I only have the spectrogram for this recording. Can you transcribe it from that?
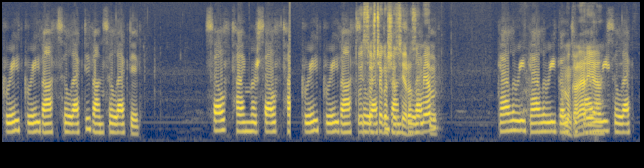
Grade grade off selected unselected. Self timer self time grade grade off Tu jest coś, czego selected jeszcze nie rozumiem. Gallery gallery go Mamy to galerię. gallery select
